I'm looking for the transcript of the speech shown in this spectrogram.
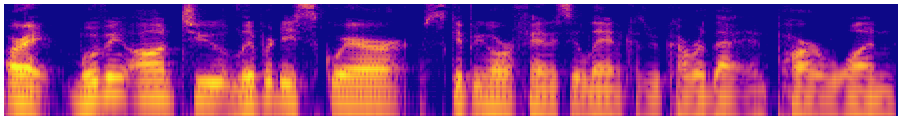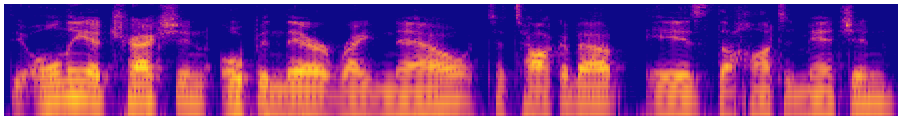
All right, moving on to Liberty Square, skipping over Fantasyland because we covered that in part one. The only attraction open there right now to talk about is the Haunted Mansion.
